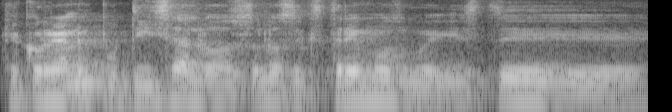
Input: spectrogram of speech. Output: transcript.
Que corrían en putiza los, los extremos, güey. Este.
